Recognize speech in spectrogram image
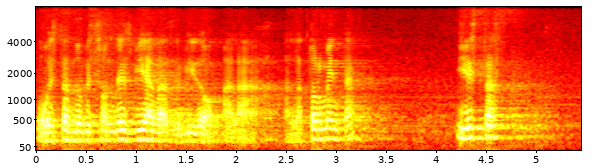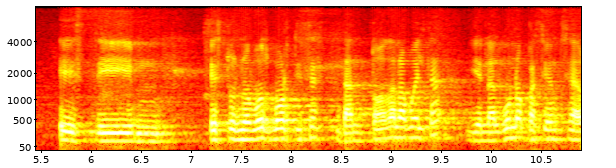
o estas nubes son desviadas debido a la tormenta y estas, este, estos nuevos vórtices dan toda la vuelta y en alguna ocasión se ha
